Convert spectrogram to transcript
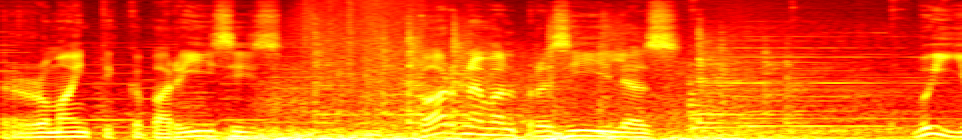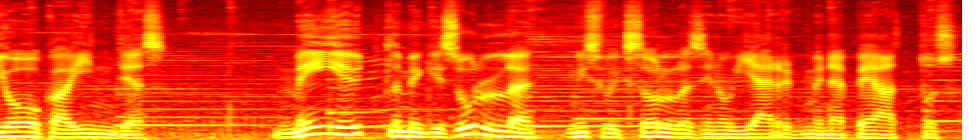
romantika Pariisis, karneval Brasiilias või jooga Indias. meie ütlemegi sulle, mis võiks olla sinu järgmine peatus.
